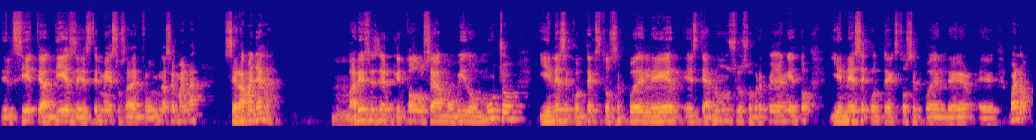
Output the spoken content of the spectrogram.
del 7 al 10 de este mes, o sea, dentro de una semana, será mañana. Mm. Parece ser que todo se ha movido mucho y en ese contexto se puede leer este anuncio sobre Peña Nieto y en ese contexto se puede leer, eh, bueno,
